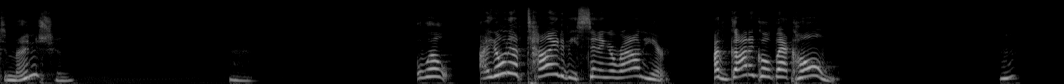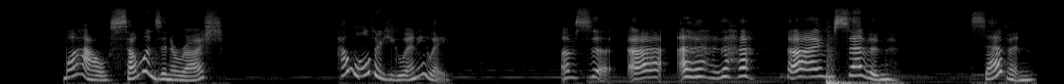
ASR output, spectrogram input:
Dimension? Well, I don't have time to be sitting around here. I've got to go back home. Hmm? Wow, someone's in a rush. How old are you anyway? I'm so, uh, uh, I'm seven. Seven?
